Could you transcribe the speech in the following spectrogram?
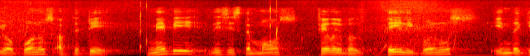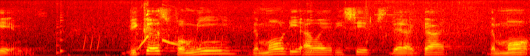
your bonus of the day. Maybe this is the most valuable daily bonus in the game. Because for me, the more DIY receipts that I got, the more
